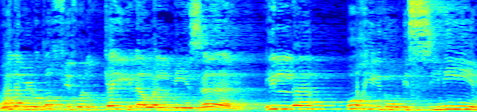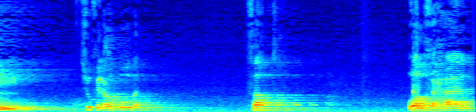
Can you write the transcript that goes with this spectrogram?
ولم يطففوا الكيل والميزان إلا أخذوا بالسنين. شوف العقوبة. فقر وقف حال.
